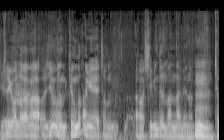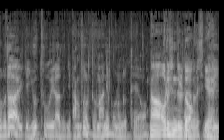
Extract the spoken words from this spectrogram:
예. 저희가 올라가가 요즘은 경로당에 좀 시민들 만나면은 음. 저보다 이렇게 유튜브라든지 방송을 더 많이 보는 것 같아요. 아, 어르신들도 네, 어르신들이 예.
